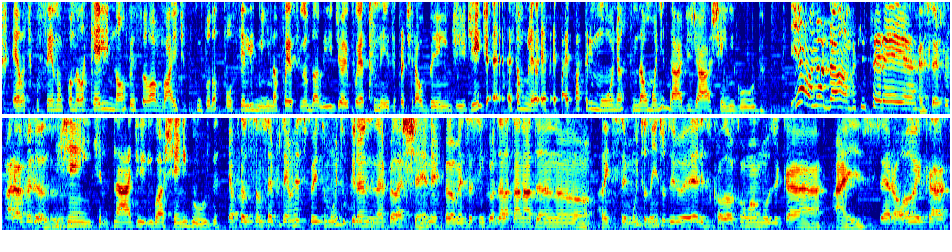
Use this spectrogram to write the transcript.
ela, tipo, sendo. Quando ela quer eliminar uma pessoa, ela vai, tipo, com toda a força e elimina. Foi assim no da Lydia e foi assim nesse pra tirar o Bendy. Gente, é- essa mulher é, é- é patrimônio, assim, da humanidade já, a Shane Good. E ela nadando, que sereia. É sempre maravilhoso. Gente, Nadia igual a Shane Good. E a produção sempre tem um respeito muito grande, né, pela Shane. Pelo menos assim, quando ela tá nadando, além de ser muito lindo de ver, eles colocam uma música mais heróica.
